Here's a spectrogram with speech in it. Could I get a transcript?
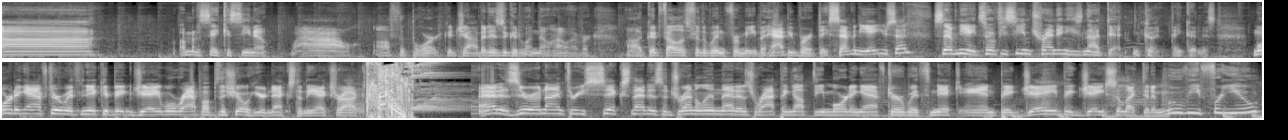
Uh, I'm going to say casino. Wow, off the board. Good job. It is a good one, though, however. Uh, Goodfellas for the win for me, but happy birthday. 78, you said? 78. So if you see him trending, he's not dead. Good, thank goodness. Morning after with Nick and Big J. We'll wrap up the show here next on the X Rock. That is 0936. That is Adrenaline. That is wrapping up the morning after with Nick and Big J. Big J selected a movie for you.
